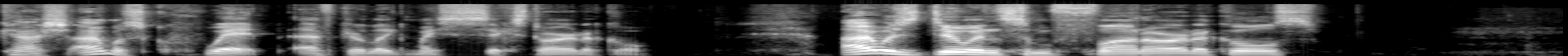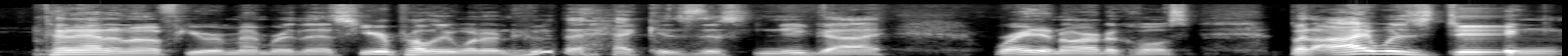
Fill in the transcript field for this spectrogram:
gosh, I almost quit after like my sixth article. I was doing some fun articles. And I don't know if you remember this. You're probably wondering who the heck is this new guy writing articles? But I was doing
